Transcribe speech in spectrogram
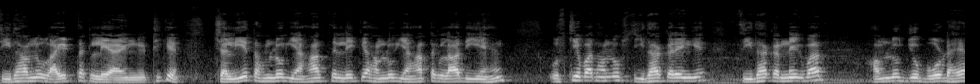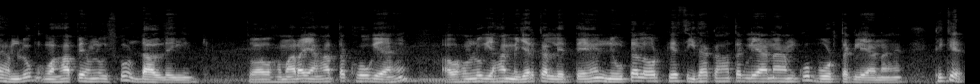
सीधा हम लोग लाइट तक ले आएँगे, ठीक है? चलिए तो हम लोग यहाँ से लेके हम लोग यहाँ तक ला दिए हैं। उसके बाद हम लोग सीधा करेंगे। सीधा करने के बाद हम लोग जो बोर्ड है, हम लोग वहाँ पे हम लोग इसको डाल देंगे। तो अब हमारा यहाँ तक हो गया है। अब हम लोग यहाँ मेजर कर लेते हैं। न्यूट्रल और फिर सीधा कहाँ तक ले आना है? हमको बोर्ड तक ले आना है, ठीक है?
